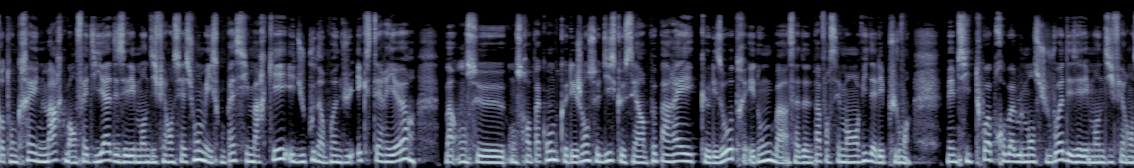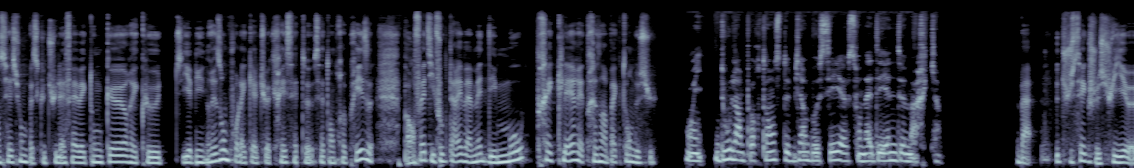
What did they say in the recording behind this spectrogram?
quand on crée une marque, bah, en fait, il y a des éléments de différenciation, mais ils sont pas si marqués. Et du coup, d'un point de vue extérieur, bah, on se, on se rend pas compte que les gens se disent que c'est un peu pareil que les autres, et donc, bah, ça donne pas forcément envie d'aller plus loin. Même si toi, probablement, tu vois des éléments de différenciation parce que tu l'as fait avec ton cœur et que il y a bien une raison pour laquelle tu as créé cette, cette entreprise. Bah, en fait, il faut que tu arrives à mettre des mots très clairs et très impactants dessus. Oui, d'où l'importance de bien bosser euh, son ADN de marque bah, tu sais que je suis euh,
